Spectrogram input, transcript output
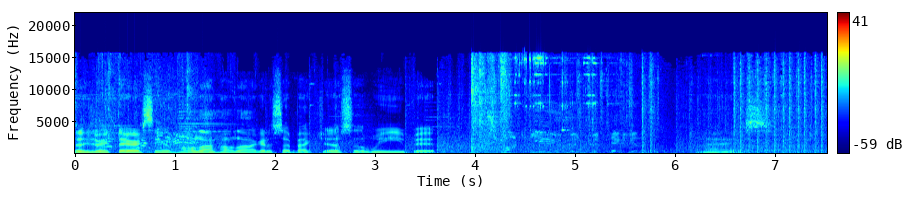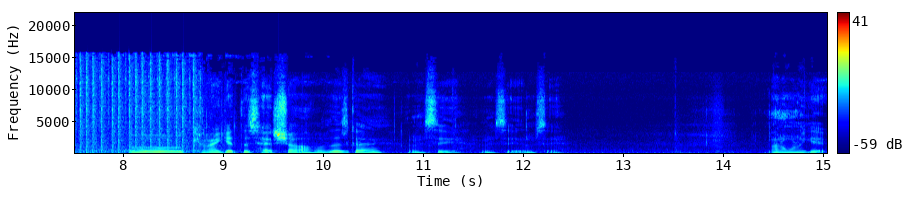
Oh, he's right there. I see him. Hold on, hold on. I gotta step back just a wee bit. Nice. Oh, can I get this headshot off of this guy? Let me see. Let me see. Let me see. I don't want to get.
